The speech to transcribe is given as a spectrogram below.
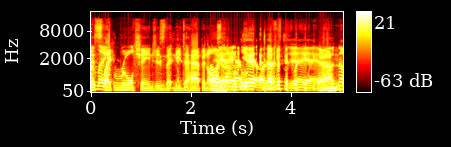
obvious like, like- rule changes that need to happen. Oh Also, yeah, yeah, we'll Yeah, get all Yeah, yeah, yeah, Yeah. But no,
